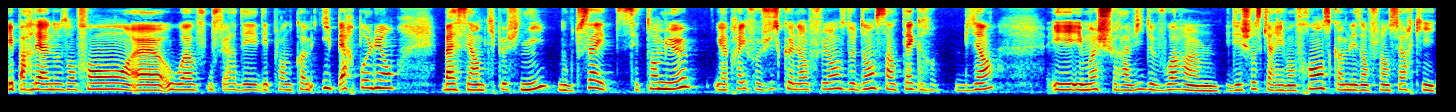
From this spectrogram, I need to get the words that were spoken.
et parler à nos enfants ou, faire des, des plans de com hyper polluants, bah, c'est un petit peu fini. Donc tout ça, c'est tant mieux. Et après, il faut juste que l'influence dedans s'intègre bien et, moi, je suis ravie de voir euh, des choses qui arrivent en France, comme les influenceurs qui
